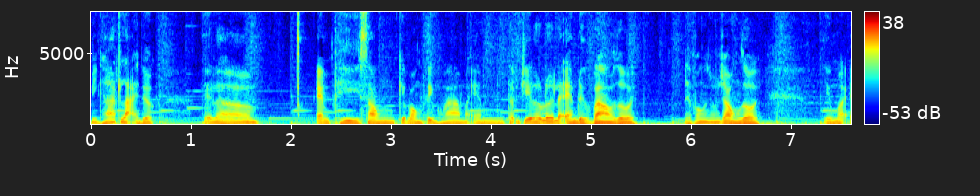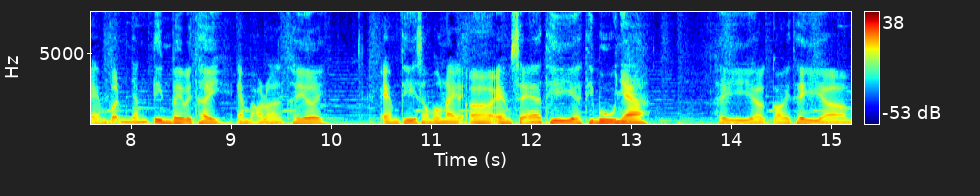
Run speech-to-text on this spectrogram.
mình hát lại được. Thế là em thi xong cái vòng tinh hoa mà em thậm chí là lúc là em được vào rồi được vòng trong trong rồi. Nhưng mà em vẫn nhắn tin về với thầy em bảo là thầy ơi em thi xong vòng này uh, em sẽ thi thi bù nha. Thầy uh, coi thầy uh,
